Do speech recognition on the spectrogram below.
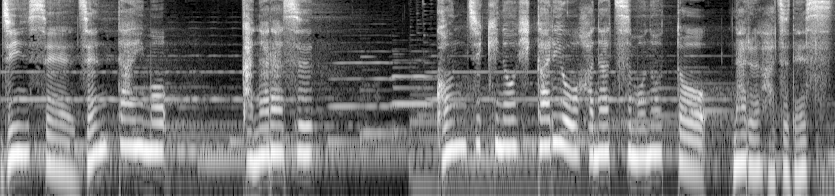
人生全体も必ず金色の光を放つものとなるはずです。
